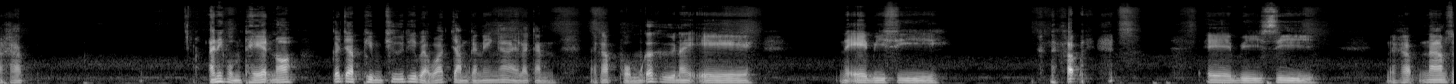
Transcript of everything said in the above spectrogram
นะครับ อันนี้ผมเทสเนาะก็จะพิมพ์ชื่อที่แบบว่าจำกันง่ายๆแล้วกันนะครับ ผมก็คือใน A ใน A B C นะครับ A B C นะครับ นามส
